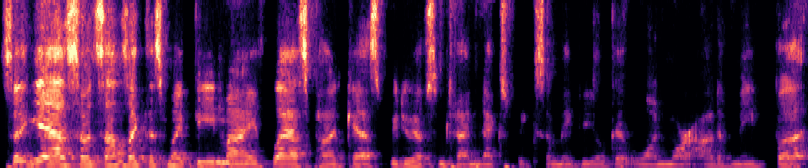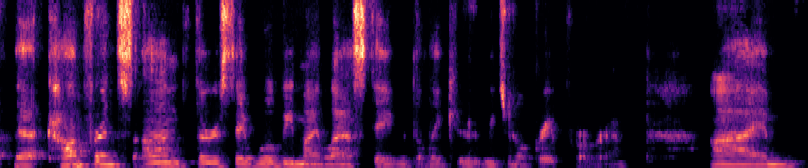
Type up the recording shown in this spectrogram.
So yeah, so it sounds like this might be my last podcast. We do have some time next week, so maybe you'll get one more out of me. But that conference on Thursday will be my last day with the Lake Erie Regional Grape Program. I'm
